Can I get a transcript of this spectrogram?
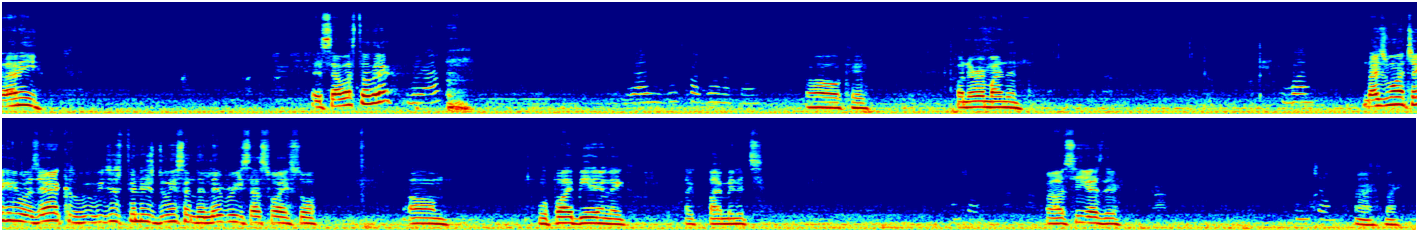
Melanie. Is Seba still there? Yeah. yeah, he's just talking on the phone. Oh, okay. Oh, never mind then. What? I just want to check if he was there because we, we just finished doing some deliveries. That's why. So, um, we'll probably be there in like, like five minutes. Okay. I'll see you guys there. Okay. All right, bye.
